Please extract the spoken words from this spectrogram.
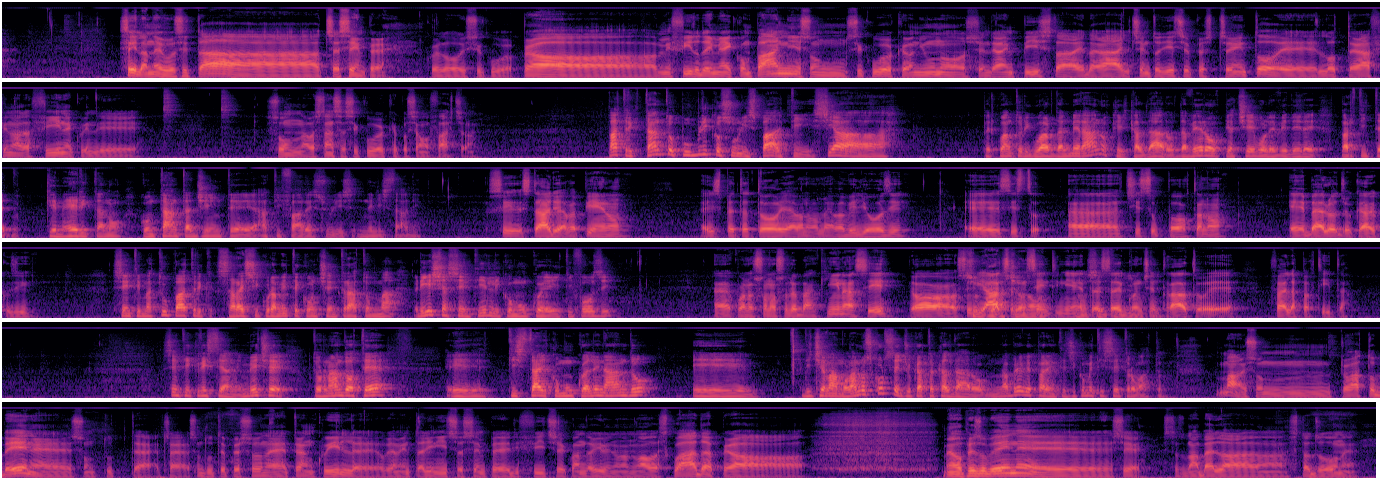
Sì, la nervosità c'è sempre, quello di sicuro, però mi fido dei miei compagni, sono sicuro che ognuno scenderà in pista e darà il 110% e lotterà fino alla fine, quindi sono abbastanza sicuro che possiamo farcela. Patrick, tanto pubblico sugli spalti, sia per quanto riguarda il Merano che il Caldaro, davvero piacevole vedere partite che meritano con tanta gente a tifare sugli, negli stadi. Sì, il stadio era pieno, gli spettatori erano meravigliosi, e si eh, ci supportano, è bello giocare così. Senti, ma tu Patrick sarai sicuramente concentrato, ma riesci a sentirli comunque i tifosi? Eh, quando sono sulla banchina sì, però sul, sul ghiaccio, non no, senti niente, non sei niente. concentrato e fai la partita. Senti Cristian, invece tornando a te, eh, ti stai comunque allenando e dicevamo l'anno scorso hai giocato a Caldaro, una breve parentesi, come ti sei trovato? Ma mi sono trovato bene, sono tutte, cioè, son tutte, persone tranquille, ovviamente all'inizio è sempre difficile quando arrivi in una nuova squadra, però mi hanno preso bene e sì, è stata una bella stagione.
